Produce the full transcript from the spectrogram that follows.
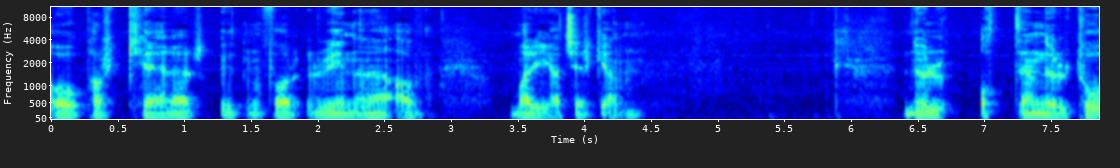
og parkerer utenfor ruinene av Mariakirken. 0802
